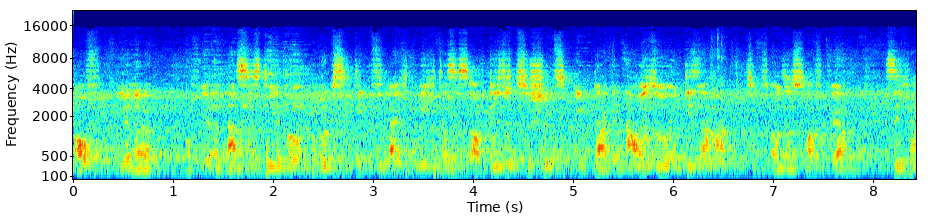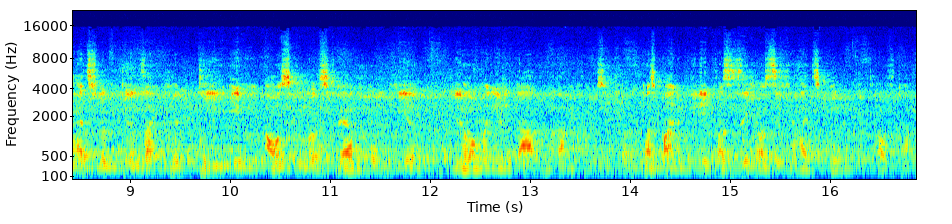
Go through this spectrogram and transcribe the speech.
auf Ihre, auf ihre NAS-Systeme und berücksichtigen vielleicht nicht, dass es auch diese zu schützen gibt, da genauso in dieser Hard- bzw. Software Sicherheitslücken drin sein können, die eben ausgenutzt werden, um hier wiederum an Ihre Daten rankommen zu können. Das bei einem Gerät, was Sie sich aus Sicherheitsgründen gekauft haben.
